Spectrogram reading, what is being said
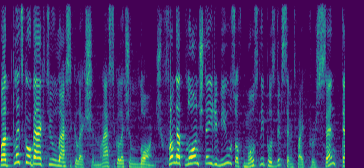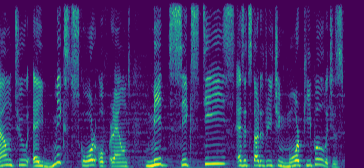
But let's go back to Last Recollection, Last Recollection launch. From that launch day reviews of mostly positive 75% down to a mixed score of around mid 60s as it started reaching more people, which is,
